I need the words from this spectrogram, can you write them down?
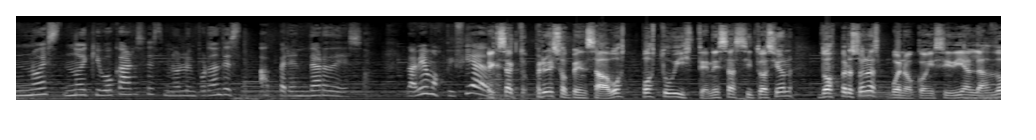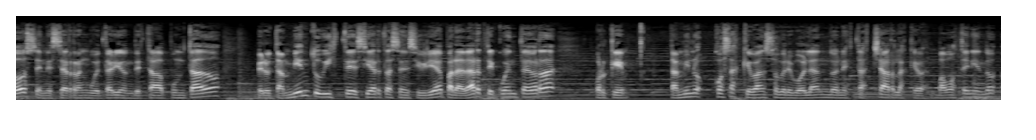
no es no equivocarse, sino lo importante es aprender de eso. Lo habíamos pifiado. Exacto, pero eso pensaba, vos, vos tuviste en esa situación dos personas, bueno, coincidían las dos en ese rango etario donde estaba apuntado, pero también tuviste cierta sensibilidad para darte cuenta de verdad, porque también cosas que van sobrevolando en estas charlas que vamos teniendo,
